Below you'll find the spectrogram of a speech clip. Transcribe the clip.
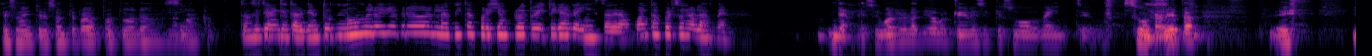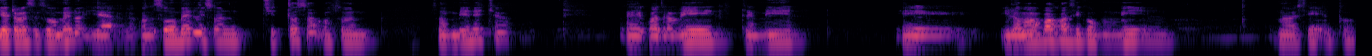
eso es interesante para, para todas las, marcas. Entonces tienen que estar bien tus números, yo creo, en las vistas, por ejemplo, tus historias de Instagram. ¿Cuántas personas las ven? Ya, es igual relativo porque hay veces que subo 20, o subo caleta, eh, y otras veces subo menos, y ya, cuando subo menos y son chistosas o son, son bien hechas, eh, 4.000, 3.000, eh, y lo más bajo así como 1.900,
